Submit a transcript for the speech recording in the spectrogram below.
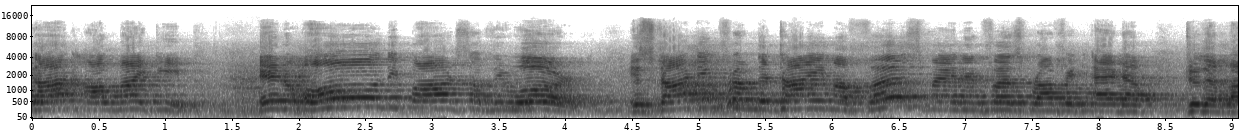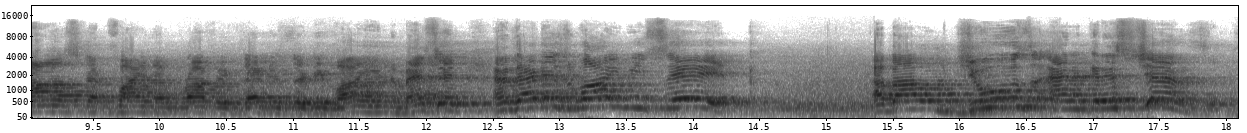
God Almighty in all the parts of the world, starting from the time of first man and first prophet Adam to the last and final prophet. That is the divine message. And that is why we say about Jews and Christians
